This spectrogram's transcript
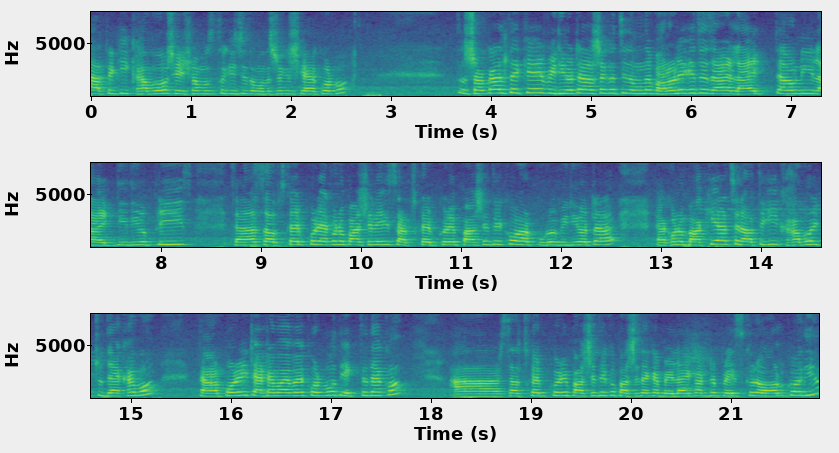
রাতে কি খাব সেই সমস্ত কিছু তোমাদের সঙ্গে শেয়ার করব। তো সকাল থেকে ভিডিওটা আশা করছি তোমাদের ভালো লেগেছে। যারা লাইক দাওনি লাইক দিয়ে দিও প্লিজ যারা সাবস্ক্রাইব করে এখনও পাশে নেই সাবস্ক্রাইব করে পাশে দেখো আর পুরো ভিডিওটা এখনও বাকি আছে। রাতে কি খাব একটু দেখাবো। তারপরেই টাটা বাই বাই করব। দেখতে দেখো আর সাবস্ক্রাইব করে পাশে দেখো, পাশে থাকা বেল আইকনটা প্রেস করে অল করে দিও।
